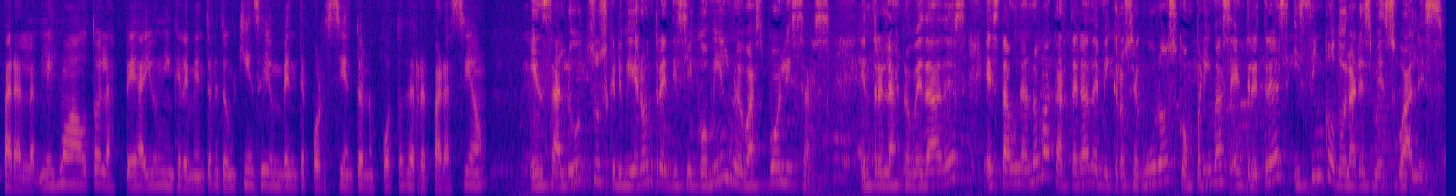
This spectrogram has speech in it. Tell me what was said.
para el mismo auto, las hay un incremento entre un 15 y un 20% en los costos de reparación. En salud suscribieron 35 mil nuevas pólizas. Entre las novedades está una nueva cartera de microseguros con primas entre 3 y 5 dólares mensuales.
